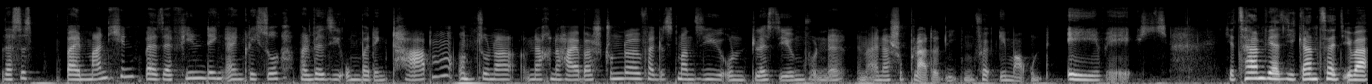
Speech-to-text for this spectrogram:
das ist bei manchen, bei sehr vielen Dingen eigentlich so, man will sie unbedingt haben und so na, nach einer halben Stunde vergisst man sie und lässt sie irgendwo in, der, in einer Schublade liegen für immer und ewig. Jetzt haben wir die ganze Zeit über,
